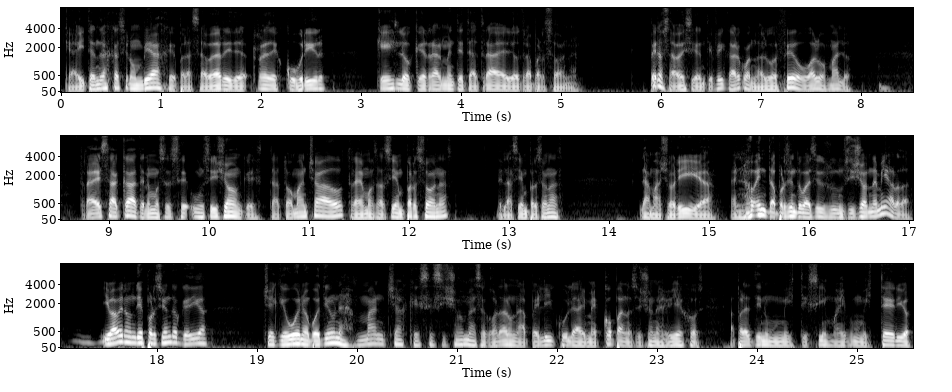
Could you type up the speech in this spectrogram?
Que ahí tendrás que hacer un viaje para saber y de- redescubrir qué es lo que realmente te atrae de otra persona. Pero sabes identificar cuando algo es feo o algo es malo. Traes acá, tenemos ese- un sillón que está todo manchado, traemos a 100 personas, de las 100 personas, la mayoría, el 90% va a decir es un sillón de mierda. Y va a haber un 10% que diga, che, qué bueno, porque tiene unas manchas que ese sillón me hace acordar una película y me copan los sillones viejos, aparte tiene un misticismo, hay un misterio.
